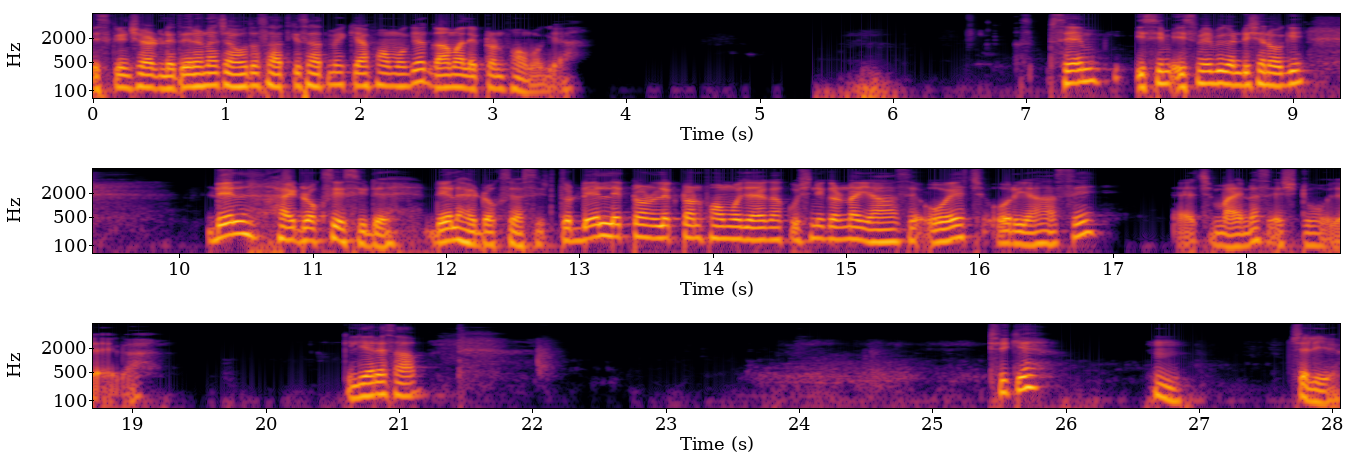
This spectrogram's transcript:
स्क्रीनशॉट लेते रहना चाहो तो साथ के साथ में क्या फॉर्म हो गया? गामा इलेक्ट्रॉन फॉर्म हो गया। सेम इसी इसमें भी कंडीशन होगी। डेल हाइड्रोक्सी एसिड है। डेल हाइड्रोक्सी एसिड तो डेल इलेक्ट्रॉन इलेक्ट्रॉन फॉर्म हो जाएगा। कुछ नहीं करना, यहाँ से ओ OH और यहाँ से H माइनस एच टू हो जाएगा। क्लियर है साहब? ठीक है? हम्म चलिए।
